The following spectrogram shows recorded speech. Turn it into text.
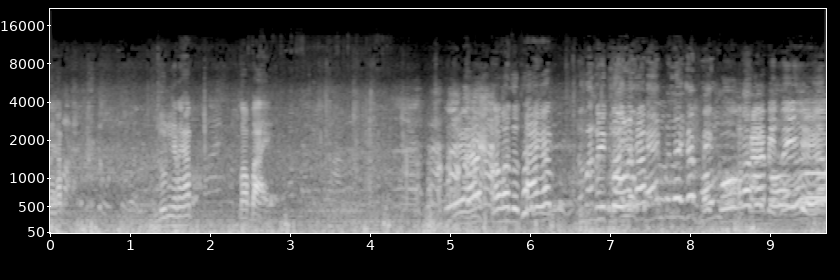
นะครับลุ้นกันนะครับรอบบ่าย นี่ครับรางวัลสุดท้ายครับไม่ได้โกงนะครับแผนไปเลยครับผมไม่โกงครับราคาเบ็ดไว้เฉยครับ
